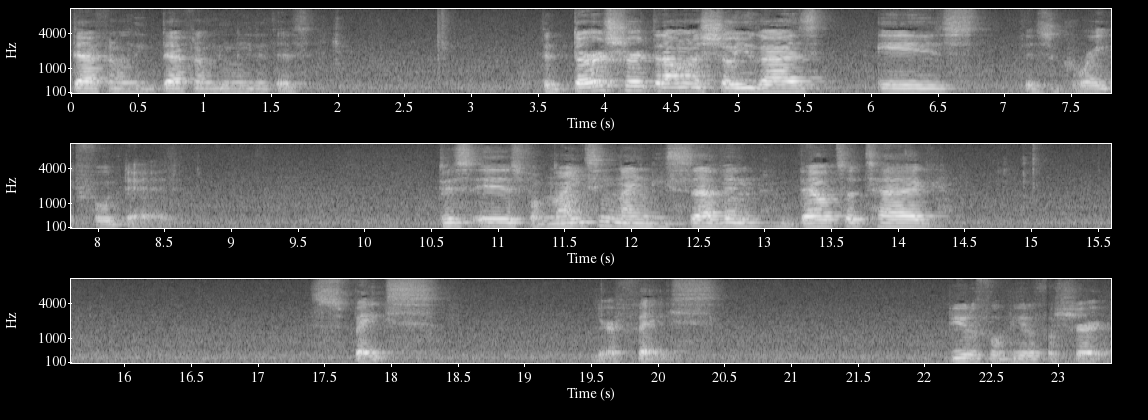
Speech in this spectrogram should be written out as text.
definitely definitely needed this. The third shirt that I want to show you guys is this Grateful Dead. This is from 1997, Delta tag, space, your face. Beautiful, beautiful shirt.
